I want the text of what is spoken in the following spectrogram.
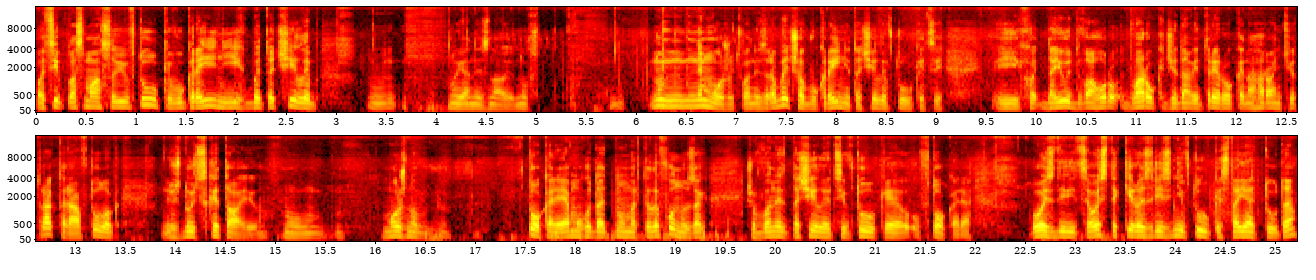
оці пластмасові втулки в Україні їх би точили б, ну я не знаю, ну, ну не можуть вони зробити, щоб в Україні точили втулки ці. І дають 2, два роки чи навіть 3 роки на гарантію трактора, а втулок ждуть з Китаю. Ну, можна в токаря, я можу дати номер телефону, щоб вони точили ці втулки в токаря. Ось дивіться, ось такі розрізні втулки стоять тут. а.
